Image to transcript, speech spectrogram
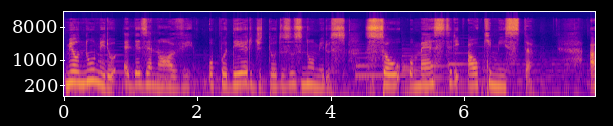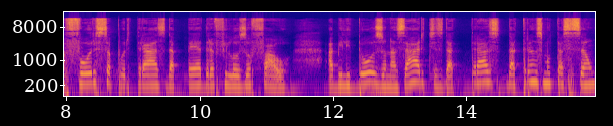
Meu número é 19, o poder de todos os números. Sou o mestre alquimista. a força por trás da pedra filosofal, habilidoso nas artes da, da transmutação,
